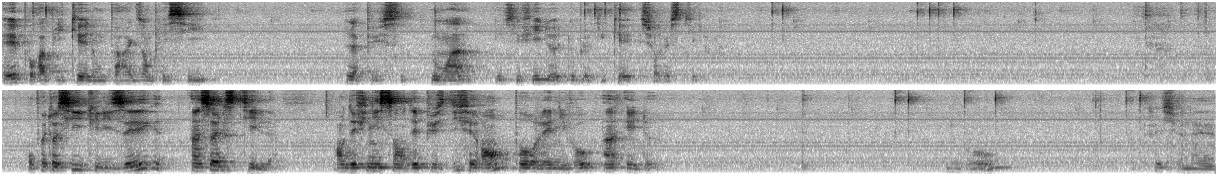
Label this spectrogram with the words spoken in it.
Et pour appliquer, donc par exemple ici, la puce moins, il suffit de double-cliquer sur le style. On peut aussi utiliser un seul style en définissant des puces différents pour les niveaux 1 et 2. Nouveau, gestionnaire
